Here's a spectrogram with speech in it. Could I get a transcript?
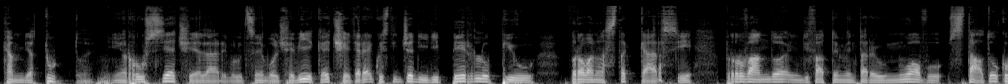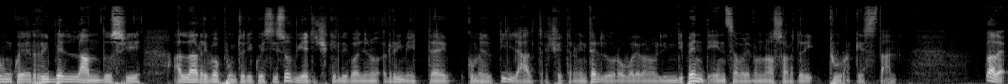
cambia tutto, in Russia c'è la rivoluzione bolscevica, eccetera, e questi giadidi per lo più provano a staccarsi, provando di fatto a inventare un nuovo Stato, o comunque ribellandosi all'arrivo appunto di questi sovietici che li vogliono rimettere come tutti gli altri, eccetera, mentre loro volevano l'indipendenza, volevano una sorta di Turkestan. Vabbè,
